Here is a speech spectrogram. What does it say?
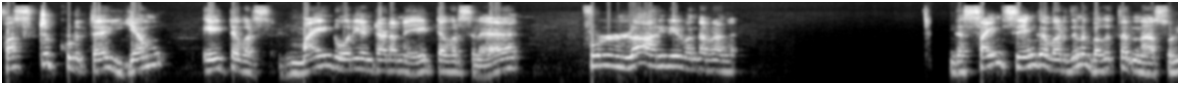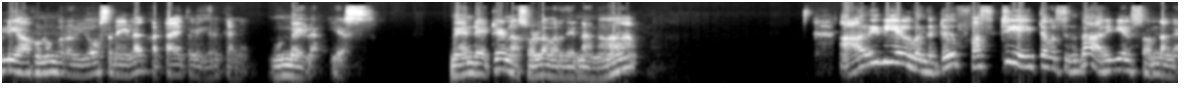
ஃபர்ஸ்ட் கொடுத்த எம் எயிட் ஹவர்ஸ் மைண்ட் ஓரியன்டான எயிட் ஹவர்ஸ்ல ஃபுல்லா அறிவியல் வந்துடுறாங்க. இந்த சயின்ஸ் எங்க வருதுன்னு பகுத்தர் நான் சொல்லி ஆகணுங்கிற யோசனையில கட்டாயத்துல இருக்கேங்க. உண்மையில எஸ் மேண்டேட்டே நான் சொல்ல வர்றது என்னன்னா அறிவியல் வந்துட்டு ஃபர்ஸ்ட் எயிட் ஹவர்ஸுக்கு தான் அறிவியல் சொந்தங்க.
